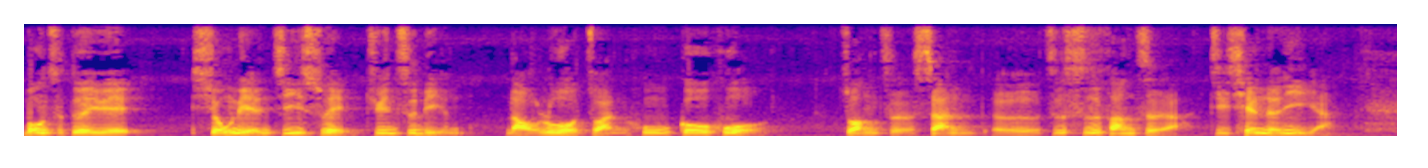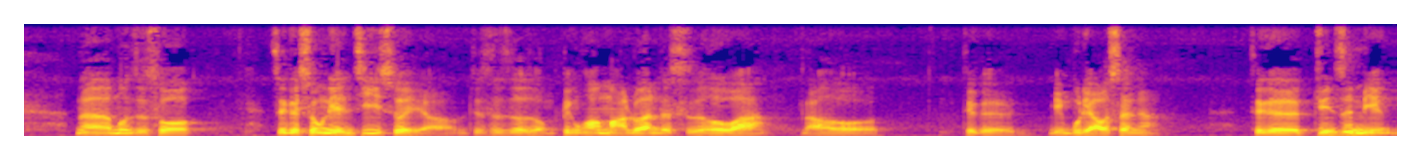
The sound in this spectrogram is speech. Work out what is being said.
孟子对曰：凶年击碎君之名，老弱转乎沟壑。壮者善而知四方者啊，几千人矣啊。那孟子说，这个凶年积岁啊，就是这种兵荒马乱的时候啊，然后这个民不聊生啊。这个君之名，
